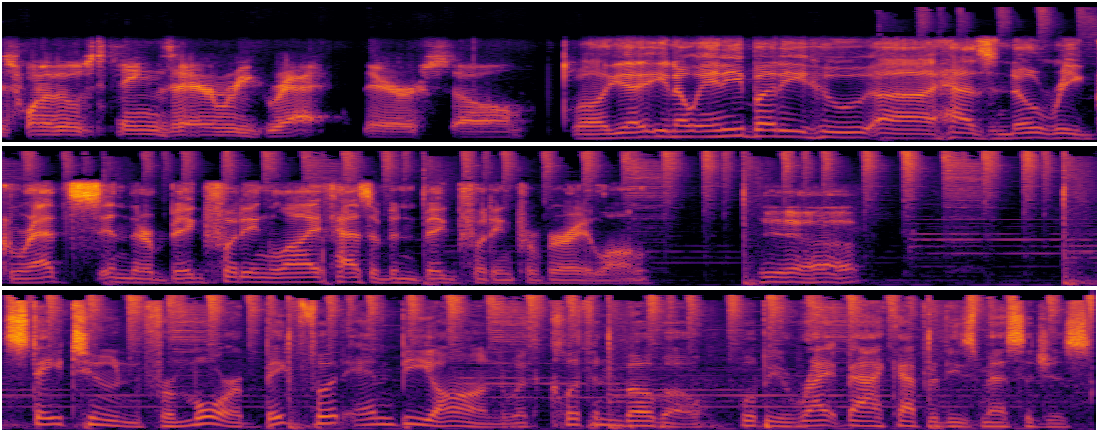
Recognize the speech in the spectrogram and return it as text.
just one of those things that I regret there. So, well, yeah, you know, anybody who uh, has no regrets in their bigfooting life hasn't been bigfooting for very long. Yeah. Stay tuned for more Bigfoot and Beyond with Cliff and Bobo. We'll be right back after these messages.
